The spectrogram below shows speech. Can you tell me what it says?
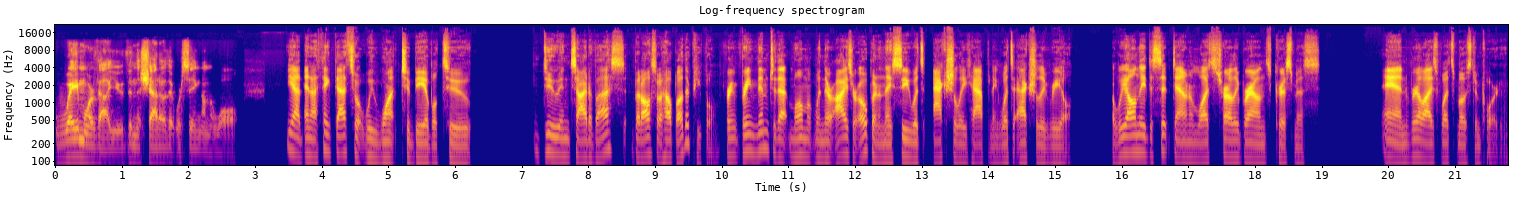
way more value than the shadow that we're seeing on the wall. Yeah. And I think that's what we want to be able to do inside of us, but also help other people. Bring bring them to that moment when their eyes are open and they see what's actually happening, what's actually real. We all need to sit down and watch Charlie Brown's Christmas and realize what's most important.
